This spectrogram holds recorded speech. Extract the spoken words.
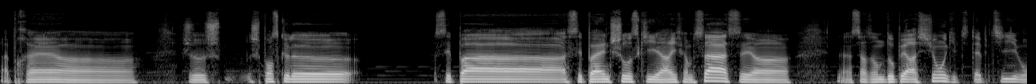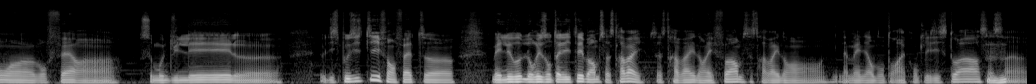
après, euh, je, je, je pense que le, c'est pas, c'est pas une chose qui arrive comme ça. C'est euh, un certain nombre d'opérations qui petit à petit vont, euh, vont faire se moduler le, le dispositif en fait. euh. mais l'hor- l'horizontalité, par exemple, ça se travaille. Ça se travaille dans les formes, ça se travaille dans la manière dont on raconte les histoires. Ça, Mhm. ça-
